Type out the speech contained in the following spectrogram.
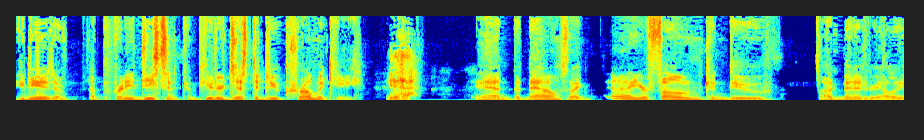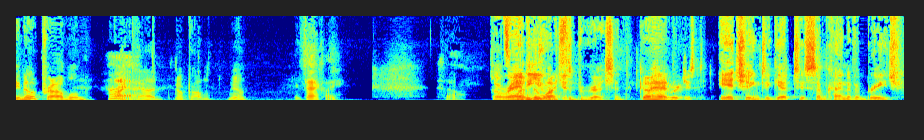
you needed a, a pretty decent computer just to do chroma key. Yeah. And but now it's like eh, your phone can do augmented reality, no problem. Oh, yeah. iPad, no problem. Yeah. Exactly. So So, It's Randy, fun to you watch just, the progression. Go you ahead. were just itching to get to some kind of a breach.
